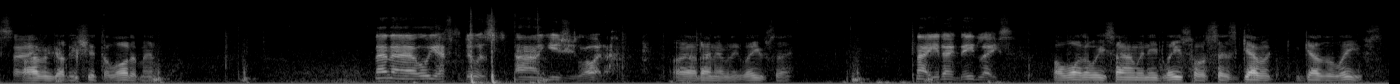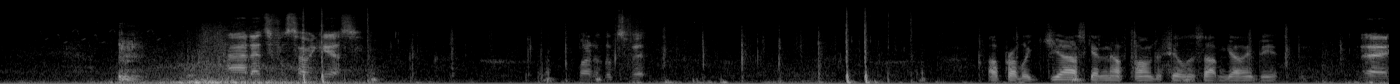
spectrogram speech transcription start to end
so. I haven't got any shit to light it, man. No, no, all you have to do is uh, use your lighter. Oh, I don't have any leaves though. No, you don't need leaves. Well, what are we saying we need leaves for? It says gather, gather leaves it's for something gas, but it looks fit. I'll probably just get enough time to fill this up and go empty it. Hey.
